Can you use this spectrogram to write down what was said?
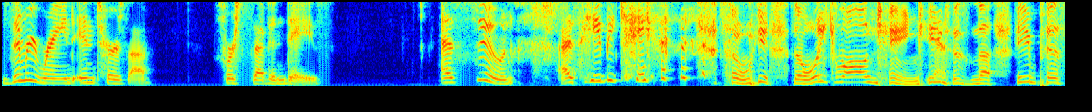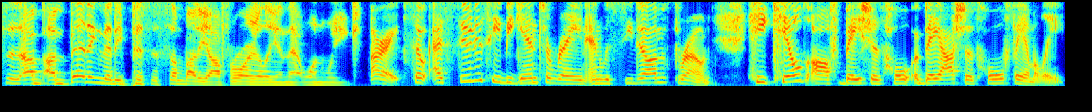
Zimri reigned in Tirzah for seven days. As soon as he became the week, the week long king. He Yes. does not. He pisses. I'm, I'm betting that he pisses somebody off royally in that one week. All right. So as soon as he began to reign and was seated on the throne, he killed off Baasha's whole, Baasha's whole family.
